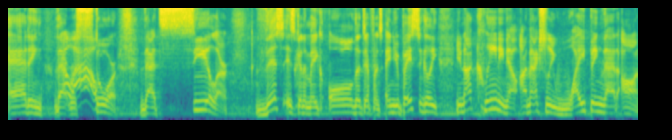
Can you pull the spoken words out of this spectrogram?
adding that Oh, wow. restore that sealer. This is going to make all the difference. And you're basically you're not cleaning now. I'm actually wiping that on.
